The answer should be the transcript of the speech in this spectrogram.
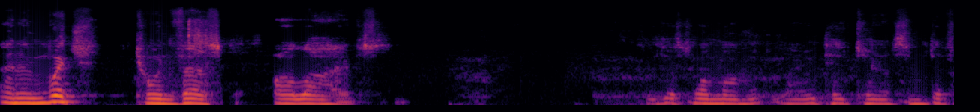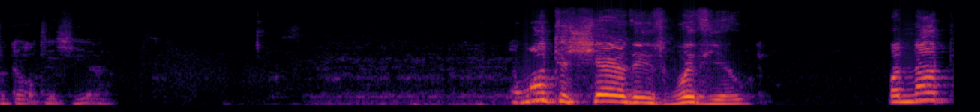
and in which to invest our lives. So just one moment while we take care of some difficulties here. I want to share these with you, but not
